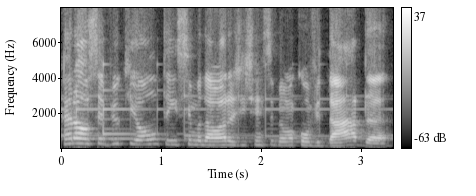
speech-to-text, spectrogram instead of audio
Carol, você viu que ontem, em cima da hora, a gente recebeu uma convidada?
